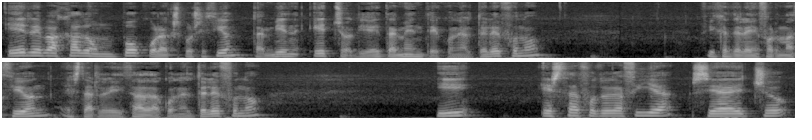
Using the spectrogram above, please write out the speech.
he rebajado un poco la exposición, también hecho directamente con el teléfono. Fíjate la información, está realizada con el teléfono. Y esta fotografía se ha hecho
